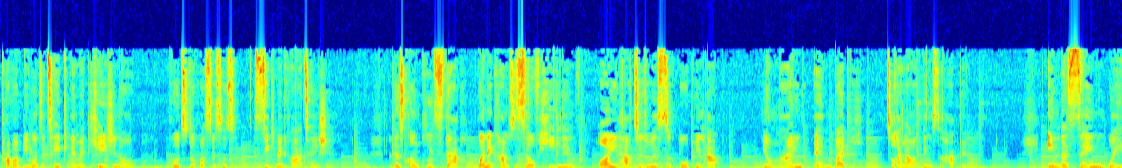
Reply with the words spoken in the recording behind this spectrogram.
probably want to take a medication or go to the hospital to seek medical attention. This concludes that when it comes to self healing, all you have to do is to open up your mind and body to allow things to happen. In the same way,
